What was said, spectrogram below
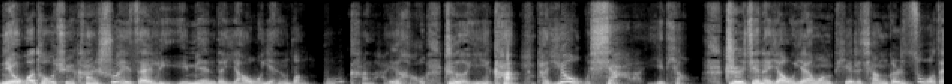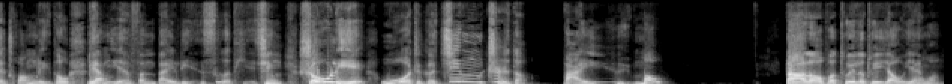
扭过头去看睡在里面的姚阎王。不看还好，这一看他又吓了一跳。只见那姚阎王贴着墙根坐在床里头，两眼翻白，脸色铁青，手里握着个精致的白玉猫。大老婆推了推姚阎王，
